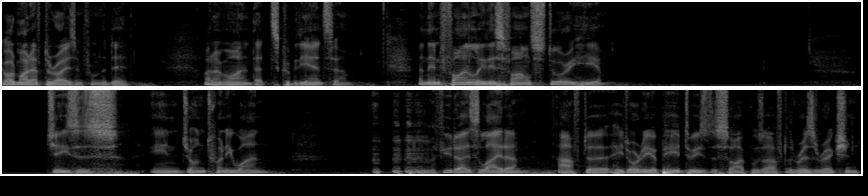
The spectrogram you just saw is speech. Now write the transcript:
God might have to raise him from the dead. I don't mind. That could be the answer. And then finally, this final story here. Jesus in John 21, a few days later, after he'd already appeared to his disciples after the resurrection,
